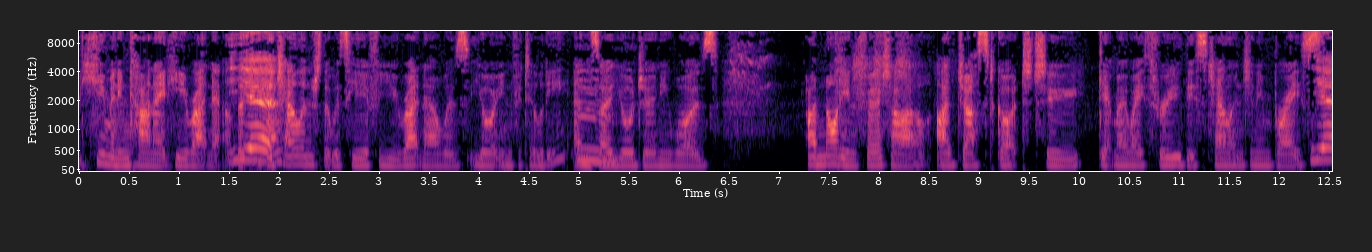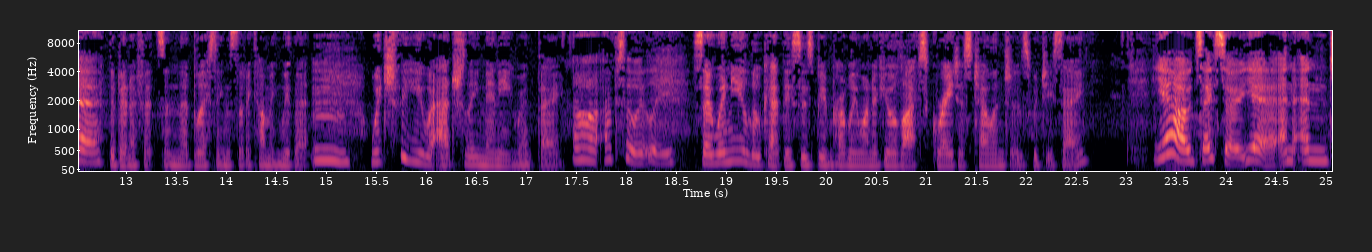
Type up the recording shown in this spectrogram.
human incarnate here right now. The, Yeah. the challenge that was here for you right now was your infertility. And so Mm. your journey was I'm not infertile. I've just got to get my way through this challenge and embrace yeah. the benefits and the blessings that are coming with it. Mm. Which for you were actually many, weren't they? Oh, absolutely. So when you look at this has been probably one of your life's greatest challenges, would you say? Yeah, I would say so. Yeah, and and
